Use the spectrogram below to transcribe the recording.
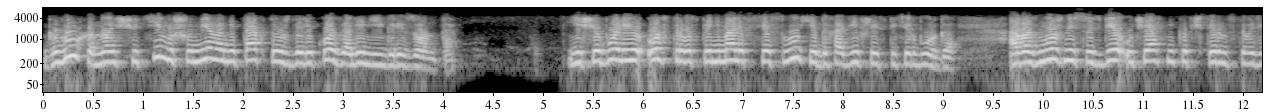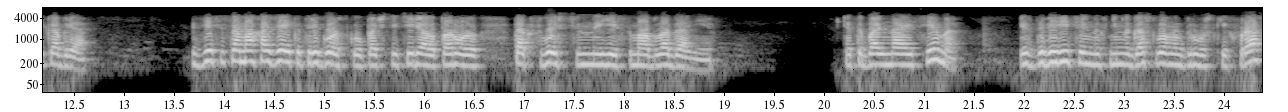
глухо, но ощутимо шумело не так-то уж далеко за линией горизонта. Еще более остро воспринимались все слухи, доходившие из Петербурга, о возможной судьбе участников 14 декабря. Здесь и сама хозяйка Тригорского почти теряла порою так свойственное ей самообладание. Эта больная тема из доверительных немногословных дружеских фраз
